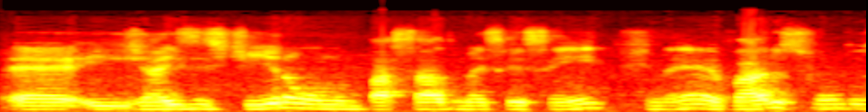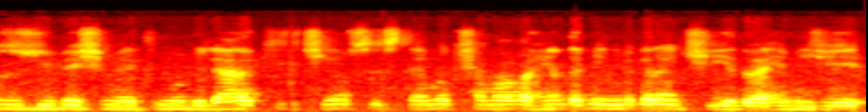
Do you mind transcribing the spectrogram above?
É, e já existiram no passado mais recente, né, vários fundos de investimento imobiliário que tinham um sistema que chamava renda mínima garantida, RMG.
